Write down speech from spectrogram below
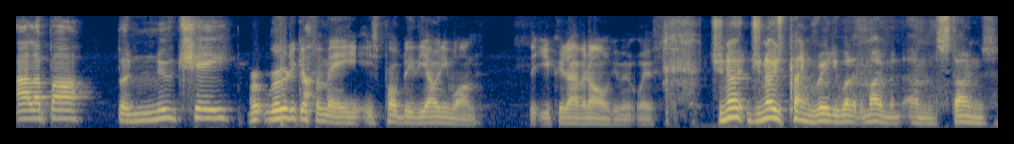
Alaba, Bonucci. R- Rudiger for me is probably the only one that you could have an argument with. Do you know? Do you know who's playing really well at the moment? Um, Stones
